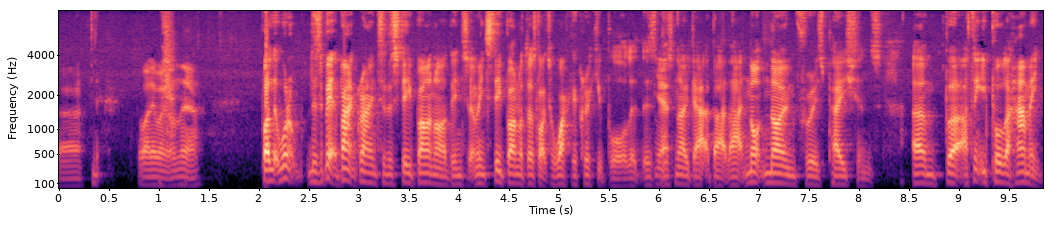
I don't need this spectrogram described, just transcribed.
Uh, Why they went on there? But there's a bit of background to the Steve Barnard. I mean, Steve Barnard does like to whack a cricket ball. There's, yeah. there's no doubt about that. Not known for his patience, um, but I think he pulled a hammy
